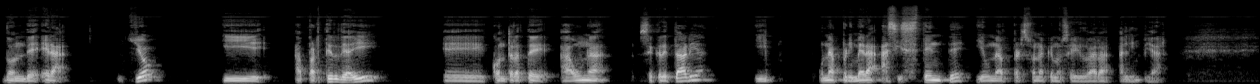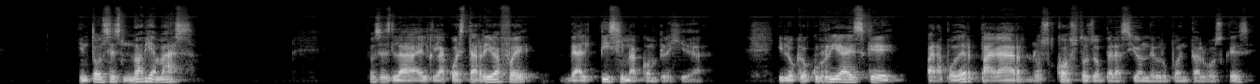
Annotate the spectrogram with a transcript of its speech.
donde era yo y a partir de ahí eh, contraté a una secretaria y una primera asistente y una persona que nos ayudara a limpiar. Entonces no había más. Entonces la, la cuesta arriba fue de altísima complejidad. Y lo que ocurría es que para poder pagar los costos de operación de Grupo Dental Bosques,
